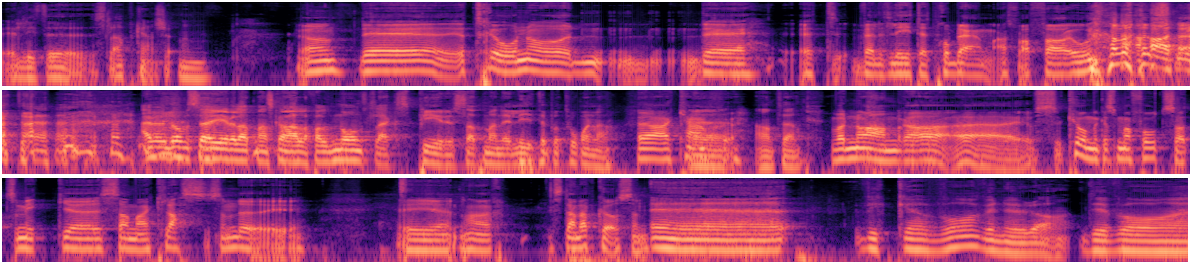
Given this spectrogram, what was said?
är lite slapp kanske. Men... Ja, det, jag tror nog det är ett väldigt litet problem att vara för onervös. Ja, lite. Nej, men de säger väl att man ska ha i alla fall någon slags pirr så att man är lite på tårna. Ja, kanske. Eh, antar. Var det några andra eh, komiker som har fortsatt som gick eh, samma klass som du i, i den här standup-kursen? Eh, vilka var vi nu då? Det var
